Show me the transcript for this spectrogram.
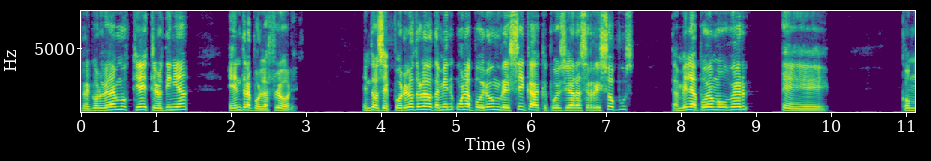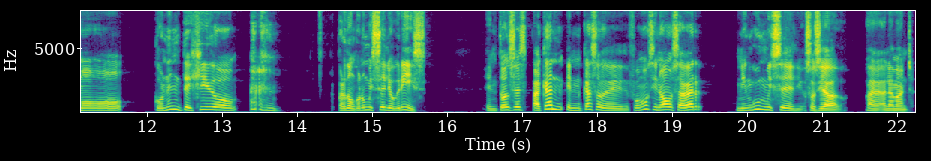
recordemos que esclerotinia entra por las flores. Entonces, por el otro lado también una podredumbre seca que puede llegar a ser rizopus, también la podemos ver eh, como con un tejido, perdón, con un micelio gris. Entonces, acá en, el caso de Fomosi no vamos a ver ningún micelio asociado a, la mancha.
